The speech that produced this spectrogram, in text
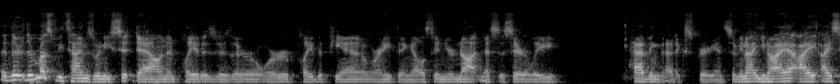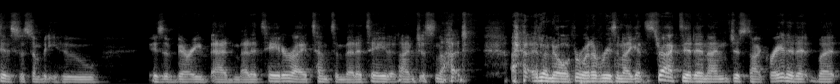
There, there must be times when you sit down and play the zither or play the piano or anything else, and you're not necessarily having that experience. I mean, I, you know, I, I, I say this to somebody who is a very bad meditator. I attempt to meditate and I'm just not, I don't know, for whatever reason I get distracted and I'm just not great at it. But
